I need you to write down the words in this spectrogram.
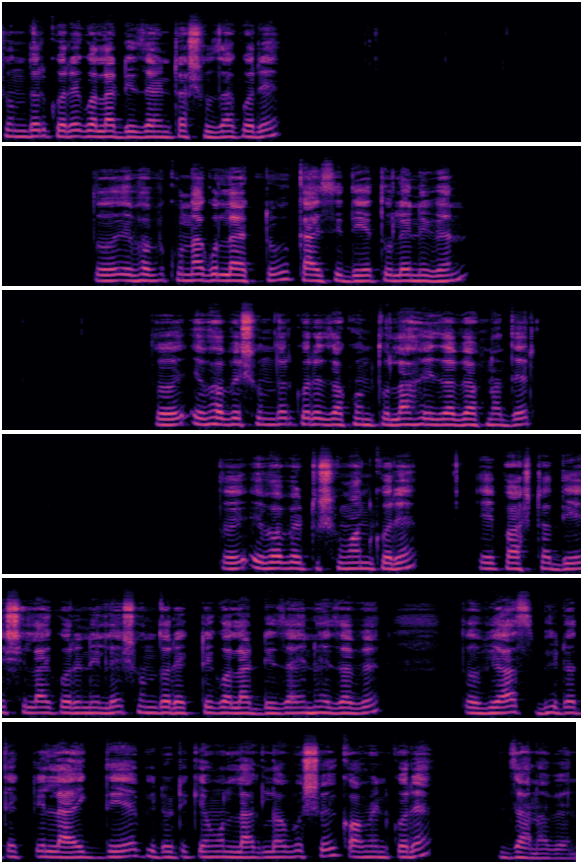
সুন্দর করে গলার ডিজাইনটা সোজা করে তো এভাবে কোনাগুলা একটু কাইসি দিয়ে তুলে নেবেন। তো এভাবে সুন্দর করে যখন তোলা হয়ে যাবে আপনাদের, তো এভাবে একটু সমান করে এই পাশটা দিয়ে সেলাই করে নিলে সুন্দর একটি গলার ডিজাইন হয়ে যাবে। তো ভিয়াস ভিডিওতে একটি লাইক দিয়ে ভিডিওটি কেমন লাগল অবশ্যই কমেন্ট করে জানাবেন।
